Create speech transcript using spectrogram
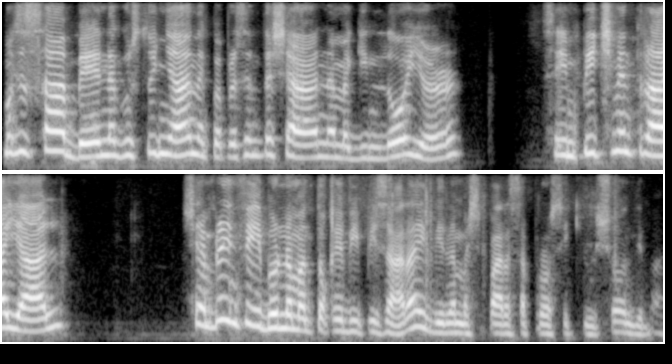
magsasabi na gusto niya, nagpapresenta siya na maging lawyer sa impeachment trial? Siyempre, in favor naman to kay VP Sara, hindi naman para sa prosecution, di ba?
